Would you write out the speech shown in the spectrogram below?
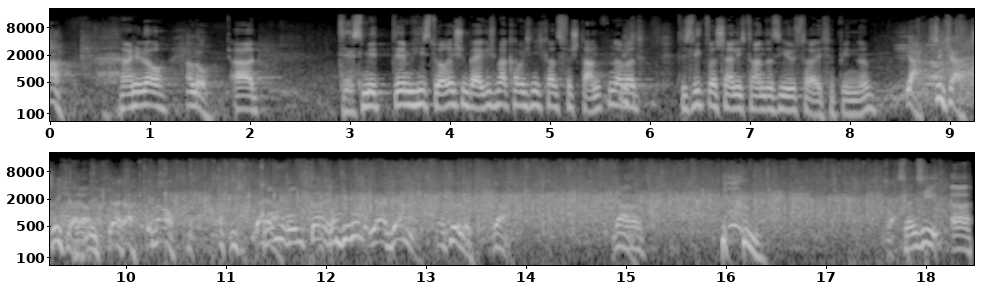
Ah. Hallo. Hallo. Äh, das mit dem historischen Beigeschmack habe ich nicht ganz verstanden, aber nicht. das liegt wahrscheinlich daran, dass ich Österreicher bin, ne? Ja, sicher, sicher. Ja, ja, ja genau. Ja, Komm ja. runter, ja. runter. Ja, gerne, natürlich. Ja. ja. Sagen Sie, äh,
